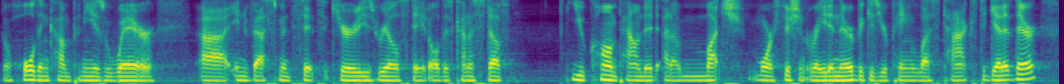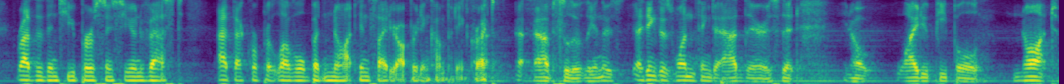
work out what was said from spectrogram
The holding company is where uh, investments sit, securities, real estate, all this kind of stuff. You compound it at a much more efficient rate in there because you're paying less tax to get it there rather than to you personally. So you invest at that corporate level, but not inside your operating company, correct? Absolutely. And there's, I think there's one thing to add there is that, you know, why do people not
